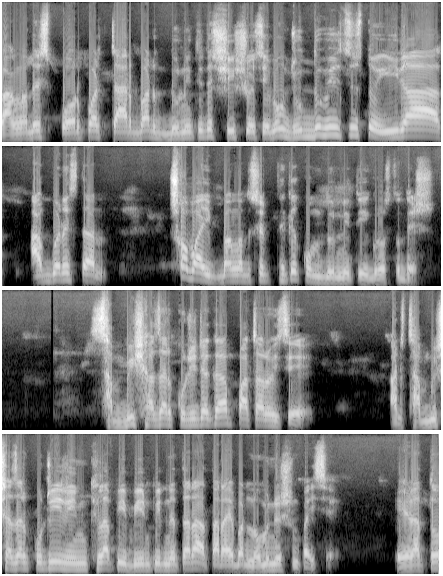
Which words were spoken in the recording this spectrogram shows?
বাংলাদেশ পরপর চারবার দুর্নীতিতে শীর্ষ হয়েছে এবং যুদ্ধ বিশিষ্ট ইরাক, আফগানিস্তান সবাই বাংলাদেশের থেকে কম দুর্নীতিগ্রস্ত দেশ। ছাব্বিশ হাজার কোটি টাকা পাচার হয়েছে। আর ছাব্বিশ হাজার কোটি ঋণ খেলাপি বিএনপির নেতারা তারা এবার নমিনেশন পাইছে। এরা তো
